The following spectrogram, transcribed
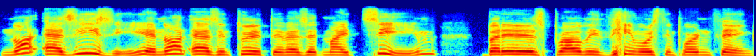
not as easy and not as intuitive as it might seem but it is probably the most important thing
